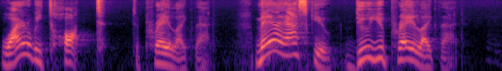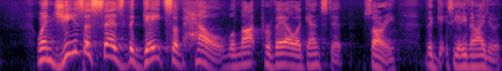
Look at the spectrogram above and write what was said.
Why are we taught to pray like that? May I ask you, do you pray like that? When Jesus says the gates of hell will not prevail against it, sorry, the, see, even I do it.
